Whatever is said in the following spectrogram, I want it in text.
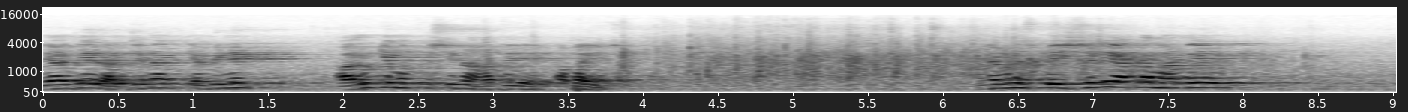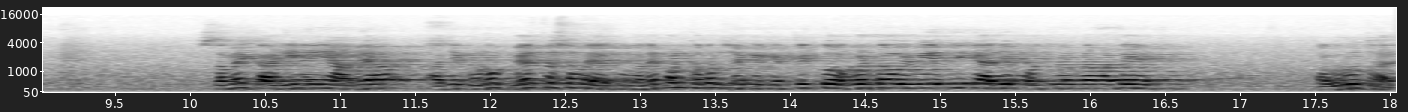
એ આજે રાજ્યના કેબિનેટ આરોગ્ય મંત્રીશ્રીના હાથે અપાય છે. એમણે સ્પેશિયલી આપણા માટે સમય કાઢીને અહીં આવ્યા. આજે ઘણો વ્યસ્ત સમય હતો. મને પણ ખબર છે કે કેટલીક તો અગવડતાઓ એવી હતી કે આજે પહોંચવું એમના માટે અઘરું થાય.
